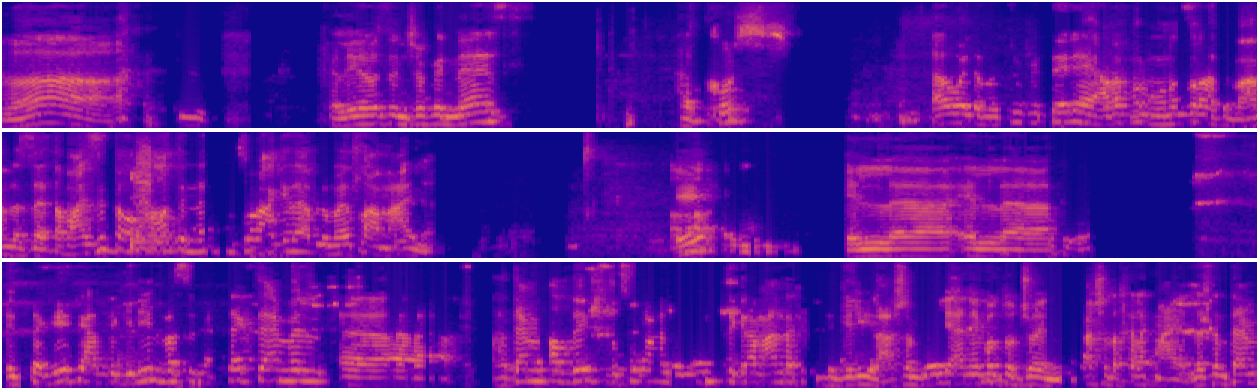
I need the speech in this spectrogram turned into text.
آه خلينا بس نشوف الناس هتخش اول لما تشوف التاني هيعرفوا المناظره هتبقى عامله إزاي طب عايزين توقعات الناس بسرعة كده قبل ما يطلع معانا إيه؟ آه ال ال انت جيت عبد الجليل بس محتاج تعمل آه هتعمل update بسرعة للانستجرام عندك عبد الجليل عشان بيقول لي انيبل تو جوين ما ينفعش ادخلك معايا لازم تعمل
